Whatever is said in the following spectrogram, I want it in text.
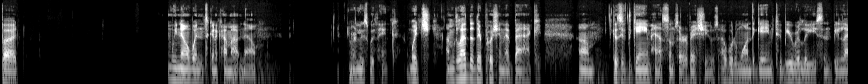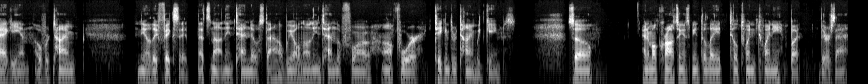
but we know when it's gonna come out now, or at least we think. Which I'm glad that they're pushing that back, because um, if the game has some sort of issues, I wouldn't want the game to be released and be laggy and over time you know they fix it. That's not Nintendo style. We all know Nintendo for uh, for taking their time with games. So, Animal Crossing has been delayed till 2020, but there's that.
